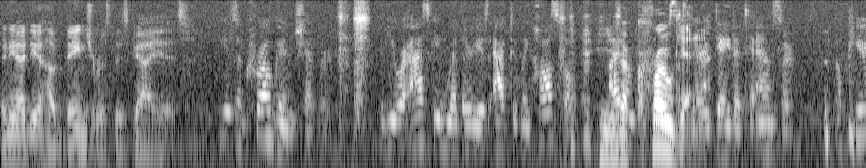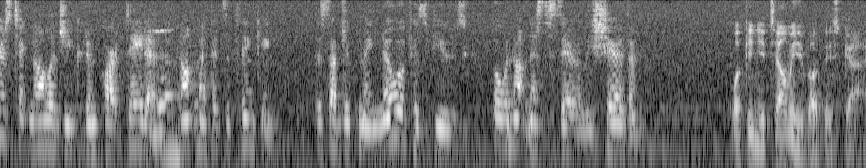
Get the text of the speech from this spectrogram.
Any idea how dangerous this guy is? He is a Krogan, Shepard. If you were asking whether he is actively hostile, He's I a don't have the Krogan. necessary data to answer. Okeer's technology could impart data, not methods of thinking. The subject may know of his views, but would not necessarily share them. What can you tell me about this guy?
